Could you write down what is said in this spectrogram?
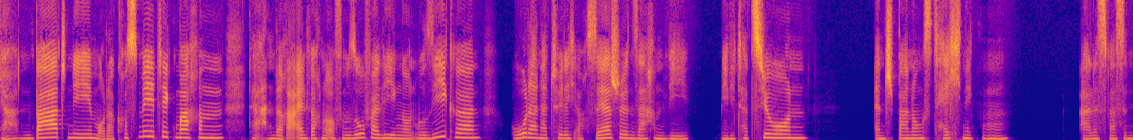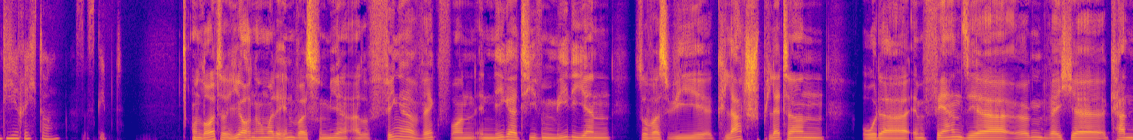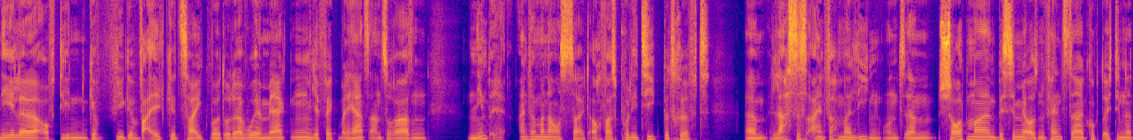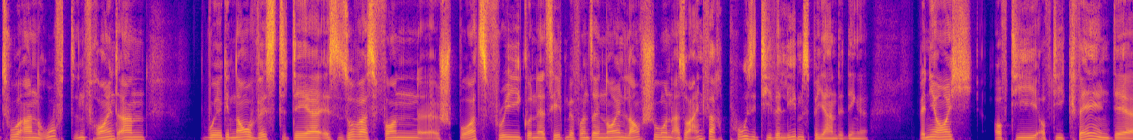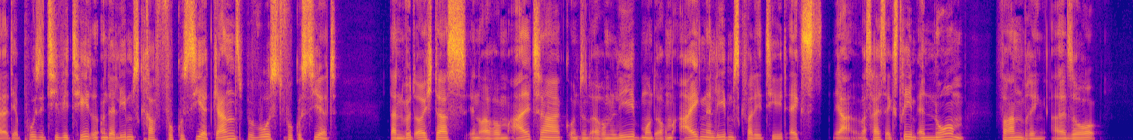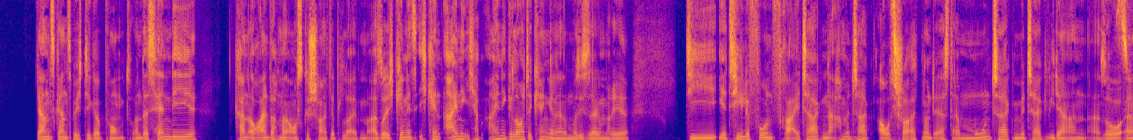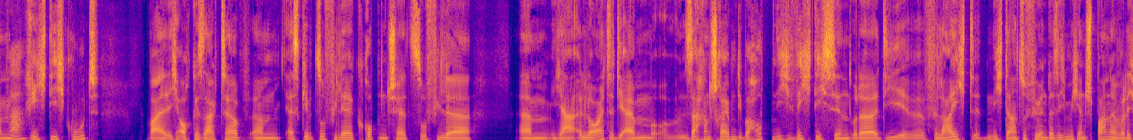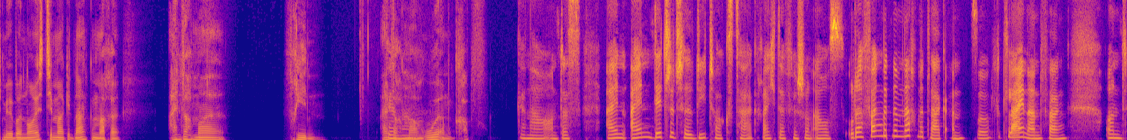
ja, ein Bad nehmen oder Kosmetik machen, der andere einfach nur auf dem Sofa liegen und Musik hören oder natürlich auch sehr schön Sachen wie Meditation, Entspannungstechniken, alles was in die Richtung, was es gibt. Und Leute, hier auch nochmal der Hinweis von mir. Also Finger weg von negativen Medien, sowas wie Klatschblättern oder im Fernseher irgendwelche Kanäle, auf denen viel Gewalt gezeigt wird oder wo ihr merkt, hm, hier fängt mein Herz an zu rasen. Nehmt einfach mal eine Auszeit, auch was Politik betrifft. Ähm, lasst es einfach mal liegen und ähm, schaut mal ein bisschen mehr aus dem Fenster, guckt euch die Natur an, ruft einen Freund an, wo ihr genau wisst, der ist sowas von äh, Sportsfreak und erzählt mir von seinen neuen Laufschuhen. Also einfach positive, lebensbejahende Dinge. Wenn ihr euch auf die, auf die Quellen der, der Positivität und der Lebenskraft fokussiert, ganz bewusst fokussiert, dann wird euch das in eurem Alltag und in eurem Leben und eurem eigenen Lebensqualität, ex, ja, was heißt extrem, enorm voranbringen. Also ganz, ganz wichtiger Punkt. Und das Handy kann auch einfach mal ausgeschaltet bleiben. Also ich kenne jetzt, ich kenne einige, ich habe einige Leute kennengelernt, muss ich sagen, Maria, die ihr Telefon Freitag Nachmittag ausschalten und erst am Montag Mittag wieder an. Also ähm, richtig gut, weil ich auch gesagt habe, ähm, es gibt so viele Gruppenchats, so viele ähm, ja, Leute, die einem Sachen schreiben, die überhaupt nicht wichtig sind oder die vielleicht nicht dazu führen, dass ich mich entspanne, weil ich mir über ein neues Thema Gedanken mache. Einfach mal Frieden. Einfach genau. mal Ruhe im Kopf. Genau, und das ein, ein Digital Detox-Tag reicht dafür schon aus. Oder fang mit einem Nachmittag an, so klein anfangen. Und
